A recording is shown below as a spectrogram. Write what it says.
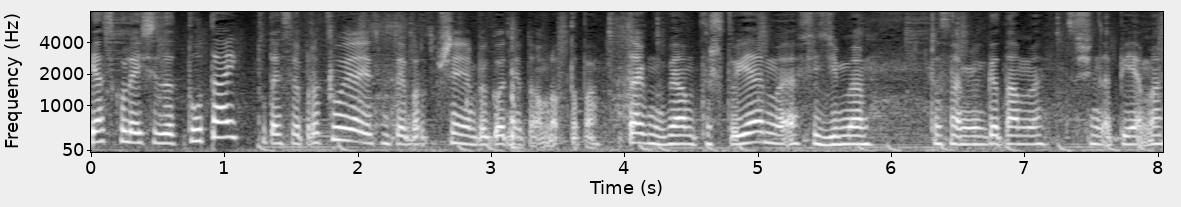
Ja z kolei siedzę tutaj, tutaj sobie pracuję, jest mi tutaj bardzo przyjemnie, wygodnie, to mam laptopa. Tak jak mówiłam, też tu jemy, siedzimy, czasami gadamy, coś się napijemy,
